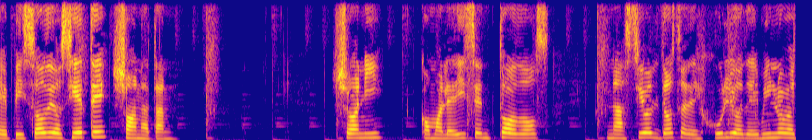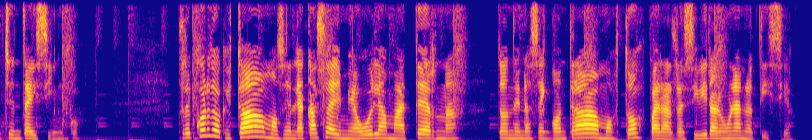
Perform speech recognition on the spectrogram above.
Episodio 7, Jonathan. Johnny, como le dicen todos, nació el 12 de julio de 1985. Recuerdo que estábamos en la casa de mi abuela materna, donde nos encontrábamos todos para recibir alguna noticia.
